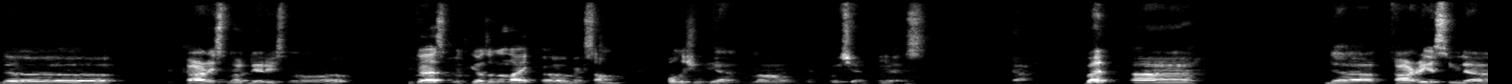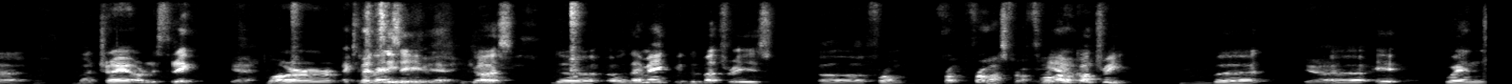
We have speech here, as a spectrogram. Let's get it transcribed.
the The car is not there is no uh, because with gasoline like uh, make some pollution. yeah no pollution. Yes. yeah But uh, the car using the battery or electric, yeah, more expensive. Expensive, yeah, you know. because the uh, they make the batteries uh, from from from us from, from our country, but yeah, uh, it when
